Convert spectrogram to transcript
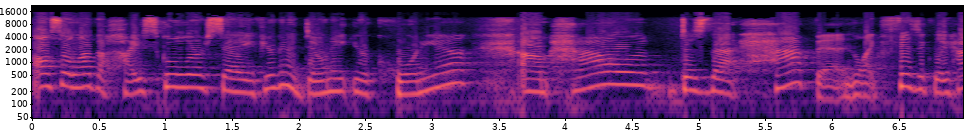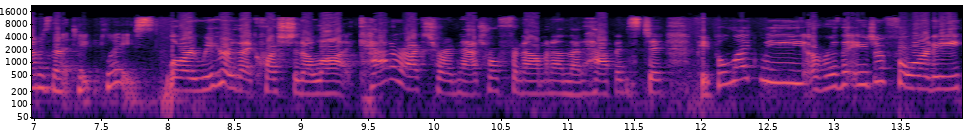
Also, a lot of the high schoolers say, If you're going to donate your cornea, um, how does that happen? Like physically, how does that take place? Lori, we hear that question a lot. Cataracts are a natural phenomenon that happens to people like me over the age of 40.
